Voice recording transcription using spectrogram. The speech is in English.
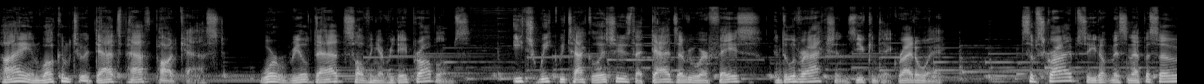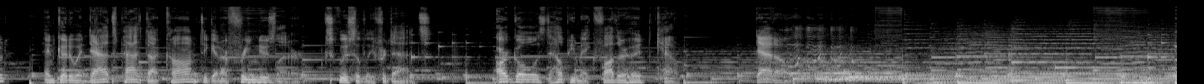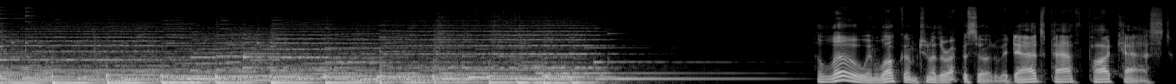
Hi, and welcome to a Dad's Path podcast. We're real dads solving everyday problems. Each week, we tackle issues that dads everywhere face and deliver actions you can take right away. Subscribe so you don't miss an episode, and go to a to get our free newsletter exclusively for dads. Our goal is to help you make fatherhood count. Dad on. Welcome to another episode of a Dad's Path podcast.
